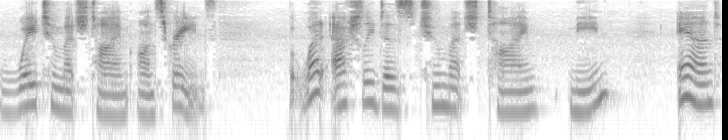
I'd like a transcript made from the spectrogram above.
way too much time on screens. But what actually does too much time mean? And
